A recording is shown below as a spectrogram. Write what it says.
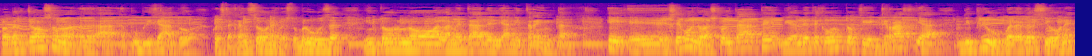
Robert Johnson eh, ha pubblicato questa canzone, questo blues, intorno alla metà degli anni 30 e eh, se voi lo ascoltate vi rendete conto che graffia di più quella versione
